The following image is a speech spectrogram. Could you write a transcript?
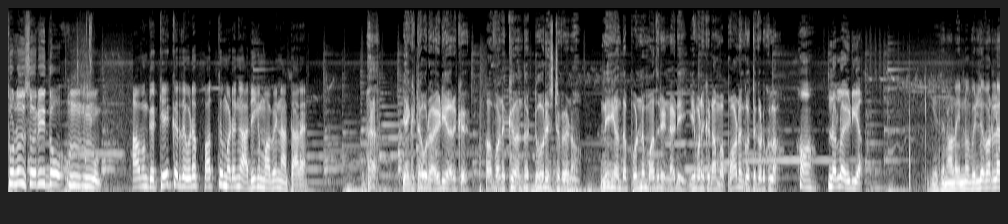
சொன்னது சரிதான். அவங்க கேட்கறத விட பத்து மடங்கு அதிகமாவே நான் தரேன். என்கிட்ட ஒரு ஐடியா இருக்கு. அவனுக்கு அந்த டூரிஸ்ட் வேணும். நீ அந்த பொண்ணு மாதிரி நடி. இவனுக்கு நம்ம பாடம் கத்து கொடுக்கலாம். ஆ நல்ல ஐடியா. எதனால இன்னும் வெளில வரல?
